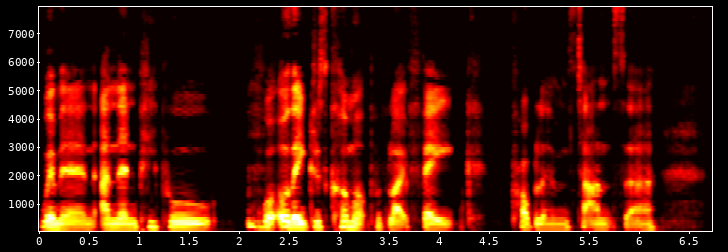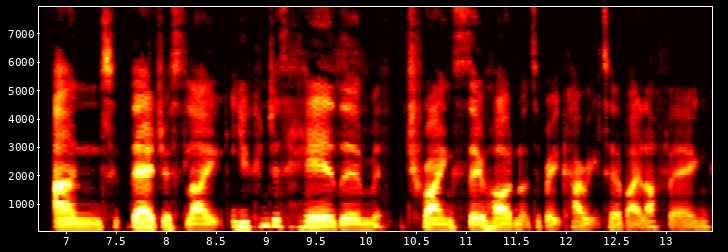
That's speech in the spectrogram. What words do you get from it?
women and then people well, or they just come up with like fake problems to answer and they're just like you can just hear them trying so hard not to break character by laughing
